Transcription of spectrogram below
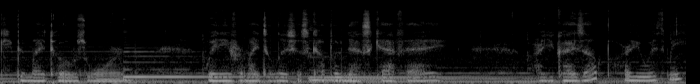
keeping my toes warm, waiting for my delicious cup of Nescafe. Are you guys up? Are you with me?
